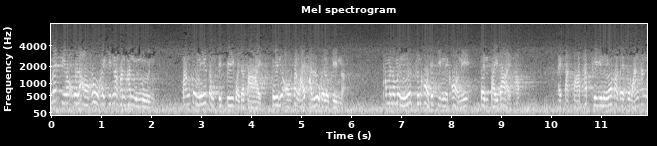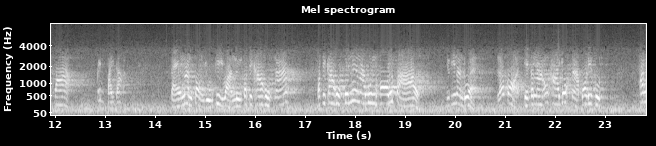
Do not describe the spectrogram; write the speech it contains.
เม็ดเดียวเวลาออกลูกให้กินตั้งพันพันหมื่นหมื่น บางต้นนี้ต้องสิบปีกว่าจะตาย ปีนึงออกตั้งหลายพันลูกให้เรากินอะทำไมเราไม่นึกถึงข้อเท็จจริงในข้อนี้ เป็นไปได้ครับไอ้ตักบาตรทัพพีเนื้อก็ได้สวรรค์ชั้นฟ้า เป็นไปได้ แต่นั่นต้องอยู่ที่ว่าหนึ่งปฏิฆาหกนะปฏิฆาหกเป็นเรื่องนาบุญพอหรือเปล่า อยู่ที่นั่นด้วย แล้วก็เจตนาของทายกนะบริสุทธิ์ทั้ง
